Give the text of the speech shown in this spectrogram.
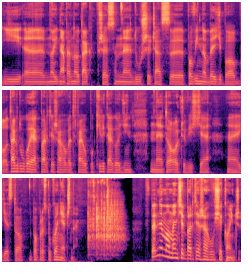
i, e, no i na pewno tak przez dłuższy czas powinno być, bo, bo tak długo jak partie szachowe trwają po kilka godzin, to oczywiście jest to po prostu konieczne. W pewnym momencie partia szachów się kończy.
